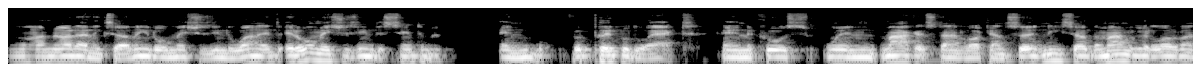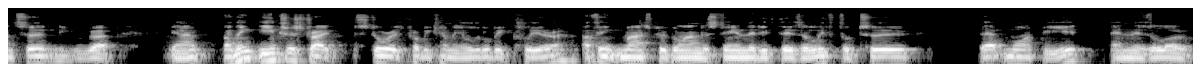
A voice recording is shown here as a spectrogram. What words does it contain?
No, no, I don't think so. I think it all meshes into one. It, it all meshes into sentiment and for people to act. And of course, when markets don't like uncertainty, so at the moment we've got a lot of uncertainty. We've got, you know, I think the interest rate story is probably coming a little bit clearer. I think most people understand that if there's a lift or two, that might be it. And there's a lot of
